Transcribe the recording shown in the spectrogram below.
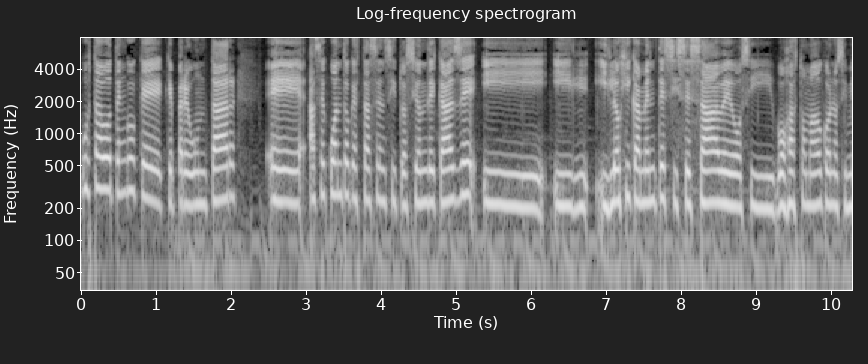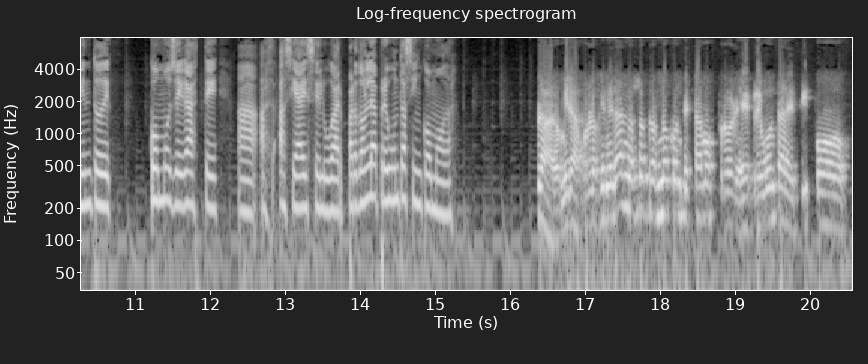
Gustavo, tengo que, preguntar, eh, ¿hace cuánto que estás en situación de calle y, y, lógicamente si se sabe o si vos has tomado conocimiento de cómo llegaste hacia ese lugar? Perdón, la pregunta se incomoda. Claro, mira, por lo general nosotros no contestamos eh, preguntas de tipo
